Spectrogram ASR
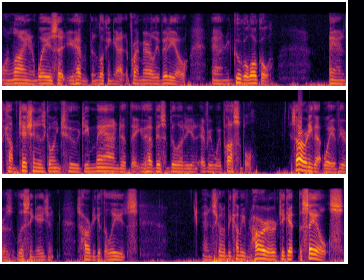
online in ways that you haven't been looking at, primarily video and Google Local. And the competition is going to demand that you have visibility in every way possible. It's already that way if you're a listing agent. It's hard to get the leads. And it's going to become even harder to get the sales,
